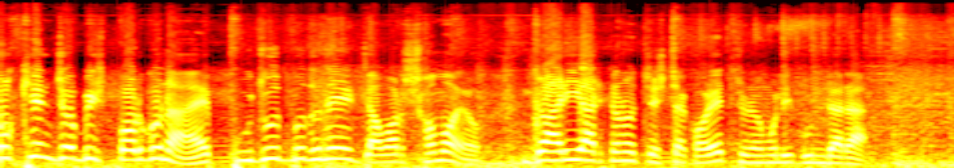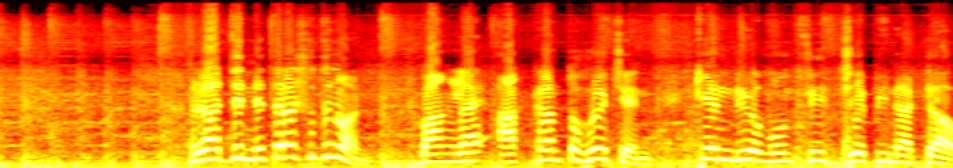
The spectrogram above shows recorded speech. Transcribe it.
দক্ষিণ চব্বিশ পরগনায় পুজো উদ্বোধনে যাওয়ার সময়ও গাড়ি আটকানোর চেষ্টা করে তৃণমূলী গুন্ডারা। রাজ্যের নেতারা শুধু নন, বাংলায় আক্রান্ত হয়েছেন কেন্দ্রীয় মন্ত্রী জেপি নাড্ডাও।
